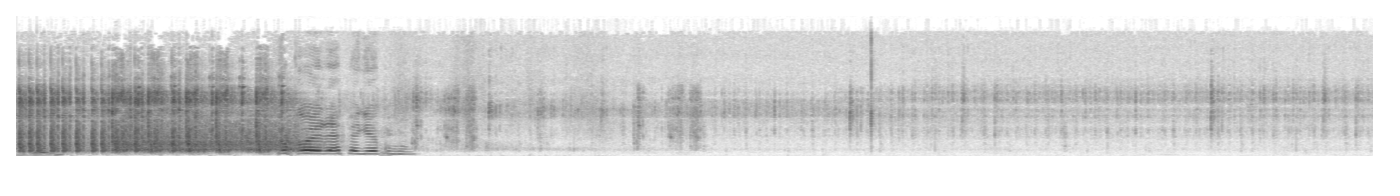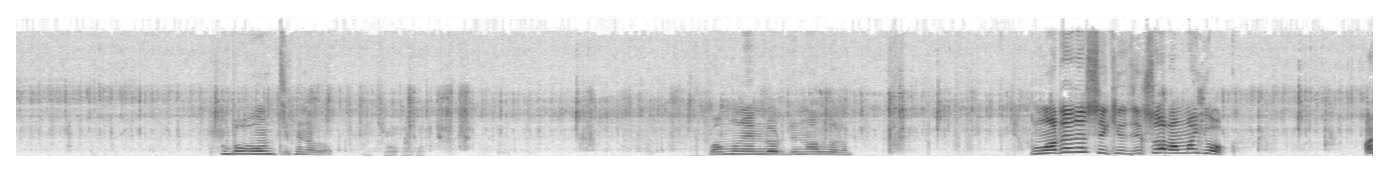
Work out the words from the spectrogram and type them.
Hadi oğlum. Yok öyle RPG kullan. Babamın tipine bak. Etrafa bak. Ben bunun M4'ünü alırım. Bunlarda da 8x var ama yok. Ay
